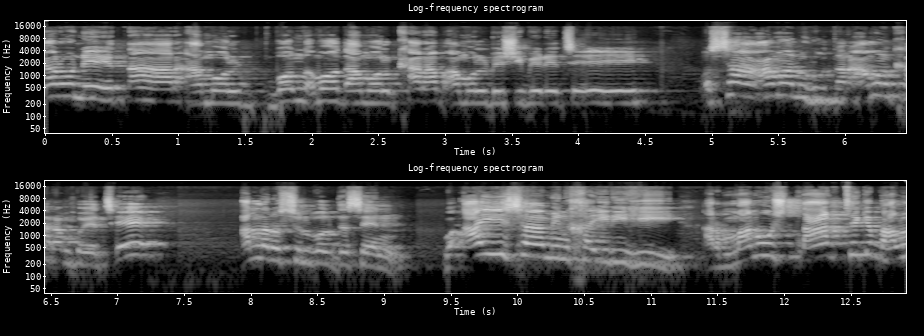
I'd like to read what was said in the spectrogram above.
কারণে তার আমল বন্ধ মদ আমল, খারাপ আমল বেশি বেড়েছে। আমালুহু, তার আমল খারাপ হয়েছে। আল্লাহ রসুল বলতেছেন আইসা মিন খাইরিহি, আর মানুষ তার থেকে ভালো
